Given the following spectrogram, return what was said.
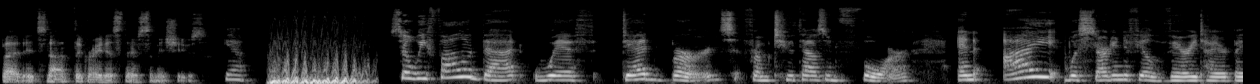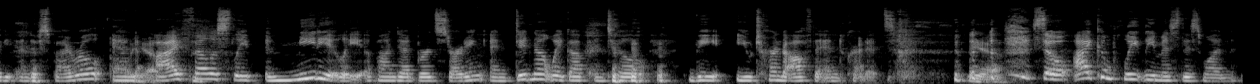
but it's not the greatest. There's some issues. Yeah. So we followed that with Dead Birds from 2004. And I was starting to feel very tired by the end of Spiral, and yeah. I fell asleep immediately upon Dead Birds starting and did not wake up until the you turned off the end credits. Yeah. so I completely missed this one.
